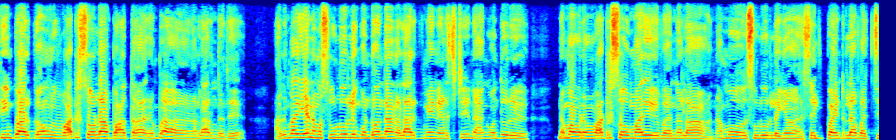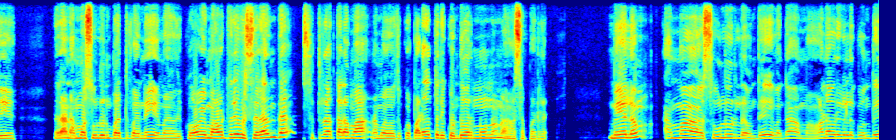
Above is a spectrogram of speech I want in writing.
தீம் பார்க்கும் வாட்டர் ஷோலாம் பார்த்தோம் ரொம்ப நல்லா இருந்தது. அது மாதிரியே நம்ம சூலூர்லேயும் கொண்டு வந்தால் நல்லா இருக்குமே நினச்சிட்டு நாங்கள் வந்து ஒரு நம்ம நம்ம வாட்டர் ஷோ மாதிரி பண்ணலாம். நம்ம சூலூர்லேயும் செல்ஃப் பாயிண்ட்லாம் வச்சு இதெல்லாம் நம்ம சூலூர்னு பார்த்து பண்ணி கோவை மாவட்டத்திலே ஒரு சிறந்த சுற்றுலாத்தலமாக நம்ம படகுத்துறை கொண்டு வரணும்னு நான் ஆசைப்பட்றேன். மேலும் நம்ம சூலூரில் வந்து வந்து மாணவர்களுக்கு வந்து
